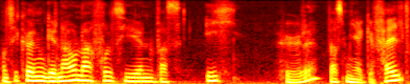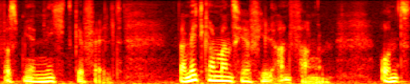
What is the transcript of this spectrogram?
Und Sie können genau nachvollziehen, was ich höre, was mir gefällt, was mir nicht gefällt. Damit kann man sehr viel anfangen. Und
